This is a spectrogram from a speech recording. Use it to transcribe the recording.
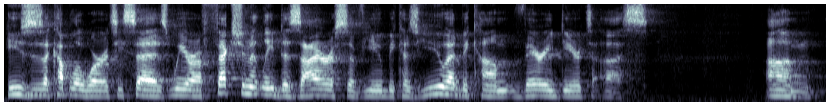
He uses a couple of words. He says, We are affectionately desirous of you because you had become very dear to us. Um,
